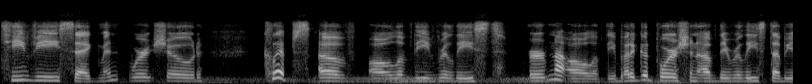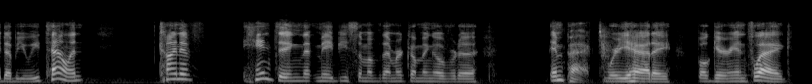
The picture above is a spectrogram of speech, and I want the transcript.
TV segment where it showed clips of all of the released, or not all of the, but a good portion of the released WWE talent, kind of hinting that maybe some of them are coming over to Impact, where you had a Bulgarian flag.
